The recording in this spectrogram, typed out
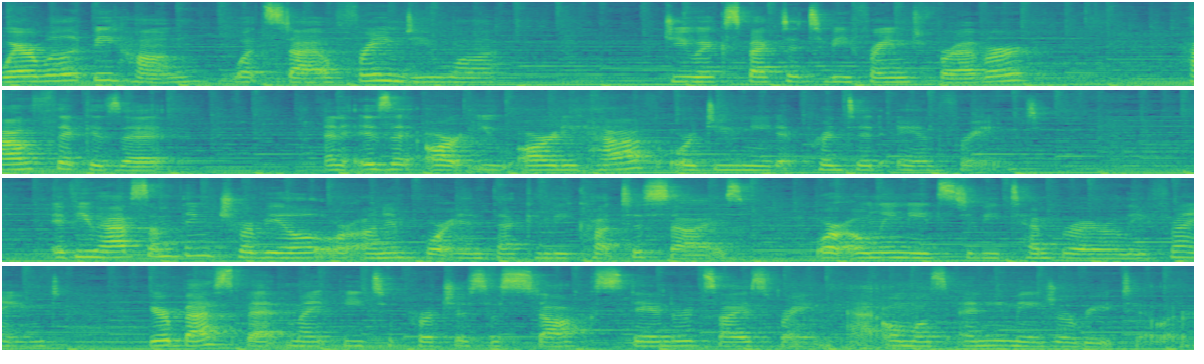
Where will it be hung? What style frame do you want? Do you expect it to be framed forever? How thick is it? And is it art you already have or do you need it printed and framed? If you have something trivial or unimportant that can be cut to size or only needs to be temporarily framed, your best bet might be to purchase a stock standard size frame at almost any major retailer.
